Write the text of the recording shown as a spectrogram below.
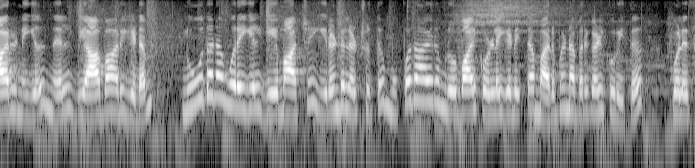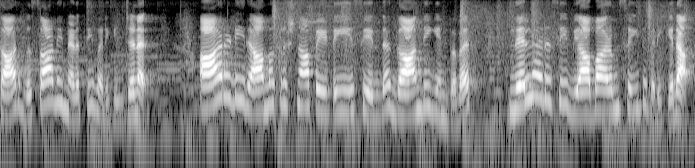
ஆரணியில் நெல் வியாபாரியிடம் நூதன முறையில் ஏமாற்றி இரண்டு லட்சத்து முப்பதாயிரம் ரூபாய் கொள்ளையடித்த மர்ம நபர்கள் குறித்து போலீசார் விசாரணை நடத்தி வருகின்றனர். ஆரணி ராமகிருஷ்ணாபேட்டையைச் சேர்ந்த காந்தி என்பவர் நெல் அரிசி வியாபாரம் செய்து வருகிறார்.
